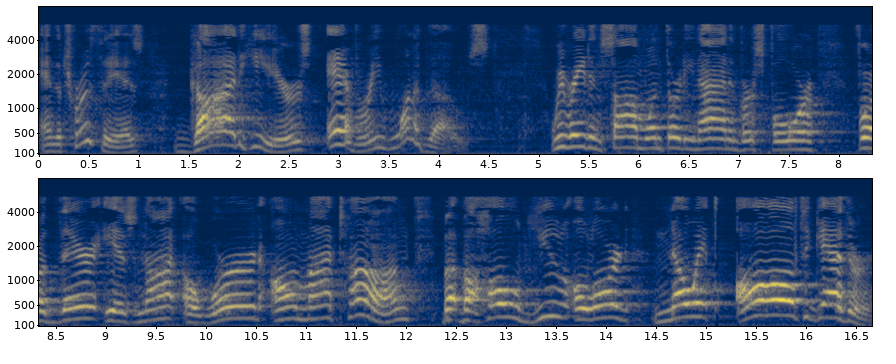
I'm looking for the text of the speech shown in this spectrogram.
And the truth is, God hears every one of those. We read in Psalm 139 and verse 4 For there is not a word on my tongue, but behold, you, O Lord, know it altogether.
